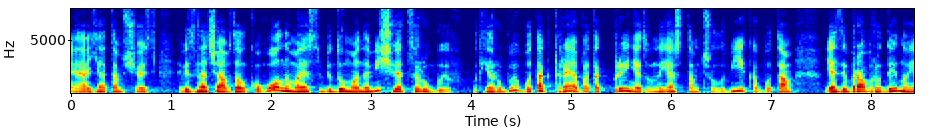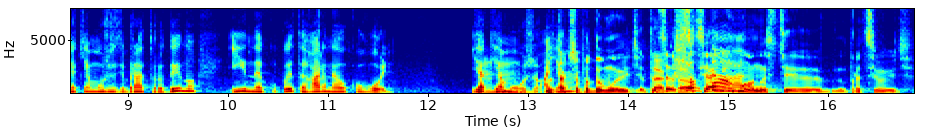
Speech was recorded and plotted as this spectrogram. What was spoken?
Е, Я там щось відзначав з алкоголем, а я собі думаю, навіщо я це робив? От я робив, бо так треба, так прийнято. Ну я ж там чоловік, або там я зібрав родину, як я можу зібрати родину і не купити гарний алкоголь. Як я можу? А ну я так, що подумають, Так, це так. соціальні Так. умовності працюють.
